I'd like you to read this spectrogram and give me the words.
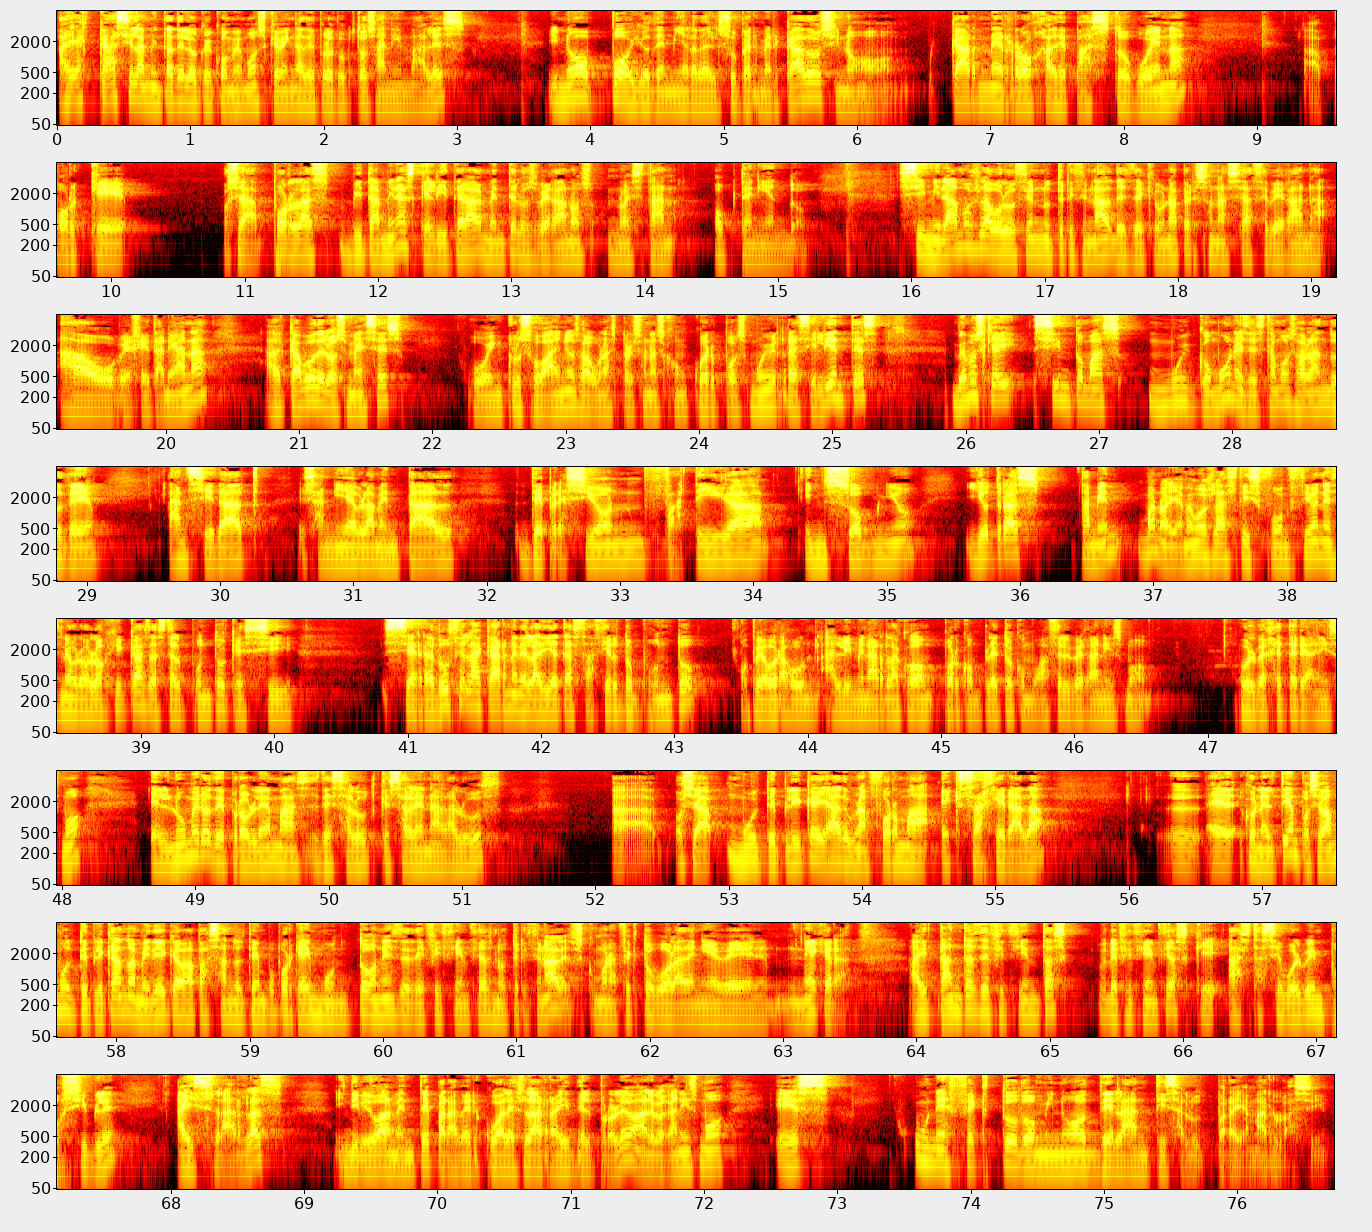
haya casi la mitad de lo que comemos que venga de productos animales y no pollo de mierda del supermercado, sino carne roja de pasto buena, ah, porque, o sea, por las vitaminas que literalmente los veganos no están obteniendo. Si miramos la evolución nutricional desde que una persona se hace vegana o vegetariana, al cabo de los meses o incluso años, algunas personas con cuerpos muy resilientes, vemos que hay síntomas muy comunes. Estamos hablando de ansiedad, esa niebla mental, depresión, fatiga, insomnio y otras también, bueno, llamemos las disfunciones neurológicas hasta el punto que si se reduce la carne de la dieta hasta cierto punto, o peor aún, eliminarla por completo como hace el veganismo o el vegetarianismo, el número de problemas de salud que salen a la luz, ah, o sea, multiplica ya de una forma exagerada eh, con el tiempo, se va multiplicando a medida que va pasando el tiempo porque hay montones de deficiencias nutricionales, como un efecto bola de nieve negra. Hay tantas deficiencias que hasta se vuelve imposible aislarlas individualmente para ver cuál es la raíz del problema. El veganismo es un efecto dominó de la antisalud, para llamarlo así.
